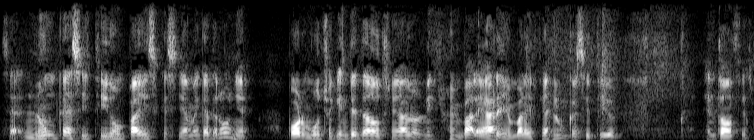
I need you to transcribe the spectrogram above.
O sea, nunca ha existido un país que se llame Cataluña. Por mucho que intente adoctrinar a los niños en Baleares y en Valencia, nunca ha existido. Entonces,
